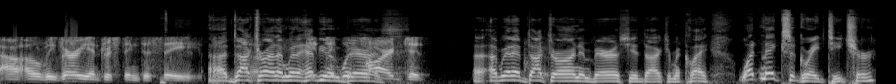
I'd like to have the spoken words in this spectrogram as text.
I'll- it'll be very interesting to see. Uh, Dr. Arnn, I'm going to have it, you it was embarrassed. hard to. Uh, I'm going to have Dr. Arnn embarrass you, Dr. McClay. What makes a great teacher?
